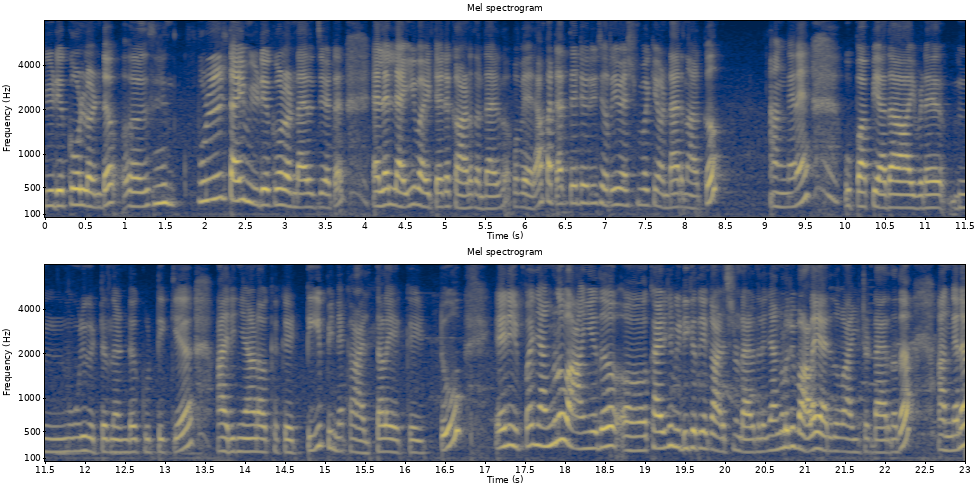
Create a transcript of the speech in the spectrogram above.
വീഡിയോ കോളിലുണ്ട് ഫുൾ ടൈം വീഡിയോ കോൾ ഉണ്ടായിരുന്നു ചേട്ടൻ. എല്ലാം ലൈവായിട്ട് തന്നെ കാണുന്നുണ്ടായിരുന്നു. അപ്പോൾ വരാൻ പറ്റാത്തതിന്റെ ഒരു ചെറിയ വിഷമമൊക്കെ ഉണ്ടായിരുന്ന ആൾക്ക്. അങ്ങനെ ഉപ്പാപ്പി അതാ ഇവിടെ നൂൽ കെട്ടുന്നുണ്ട് കുട്ടിക്ക്. അരിഞ്ഞാണമൊക്കെ കെട്ടി പിന്നെ കാൽത്തളയൊക്കെ ഇട്ടു. ഇനിയിപ്പോൾ ഞങ്ങൾ വാങ്ങിയത് കഴിഞ്ഞ വീഡിയോക്കകത്ത് ഞാൻ കാണിച്ചിട്ടുണ്ടായിരുന്നില്ല. ഞങ്ങളൊരു വളയായിരുന്നു വാങ്ങിയിട്ടുണ്ടായിരുന്നത്. അങ്ങനെ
